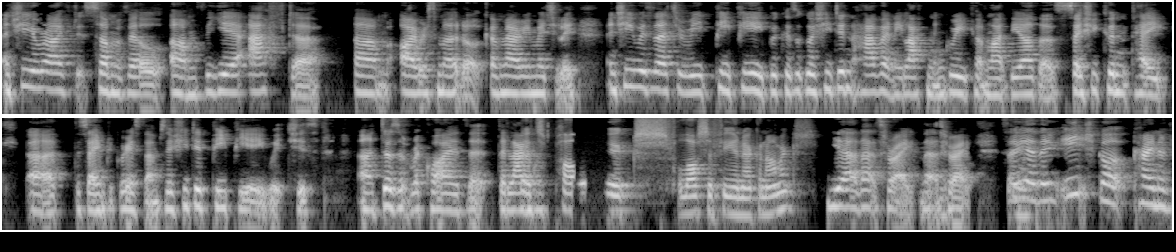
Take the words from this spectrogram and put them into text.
And she arrived at Somerville um, the year after um, Iris Murdoch and Mary Midgley. And she was there to read PPE because, of course, she didn't have any Latin and Greek, unlike the others. So she couldn't take uh, the same degree as them. So she did PPE, which is uh, doesn't require the, the language. That's politics, philosophy, and economics. Yeah, that's right. That's right. So, yeah. yeah, they've each got kind of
